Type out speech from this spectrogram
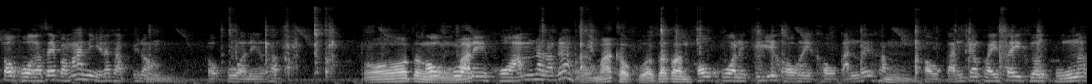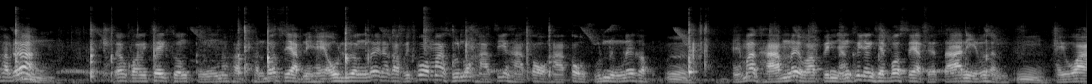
เขาครัวก็ใส่ประมาณนี้นะครับ พี่น้องเขาครัวนี่นะครับอ๋อต้องเขาครัวมักนี่หอมนะครับเนาะเออมักข้าวขัวซะก่อนเขาครัวนี่ตีเขาให้เข้ากันเลยครับอืมเข้ากันจังค่อยใส่เครื่องปรุงนะครับเด้ออืม แล้วค่อยใส่เครื่องปรุงนะครับคันบ่แซ่บนี่ให้เอาเรื่องเลยนะครับไปโทรมา0 6 5 4 5 9 5 9 0 1เลยครับเออ ให้มาถามเลยว่าเป็นหยังคือยังเฮ็ดบ่แซ่บแต่ตานี่ว่าซั่นอืมให้ว่า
